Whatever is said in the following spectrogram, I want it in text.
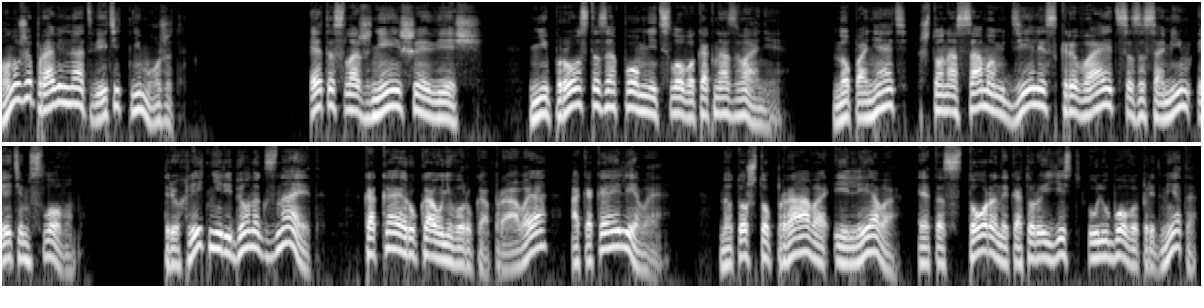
он уже правильно ответить не может. Это сложнейшая вещь. Не просто запомнить слово как название, но понять, что на самом деле скрывается за самим этим словом. Трехлетний ребенок знает, какая рука у него рука правая, а какая левая. Но то, что право и лево — это стороны, которые есть у любого предмета,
